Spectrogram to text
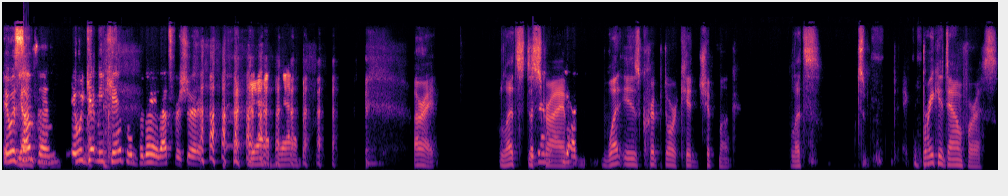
it was Yeah. something. It would get me canceled today, that's for sure. Yeah, yeah. All right. Let's But then, describe yeah. what is Cryptorchid Chipmunk. Let's t- break it down for us.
